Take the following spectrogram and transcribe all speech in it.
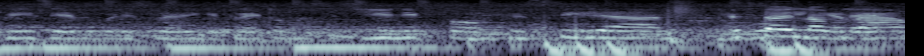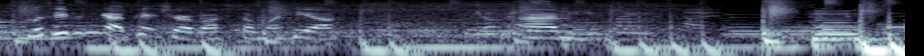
busy, everybody's wearing a great almost uniform to see. Yeah, it's so lovely. around. We'll see if we can get a picture of us somewhere here. Um,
